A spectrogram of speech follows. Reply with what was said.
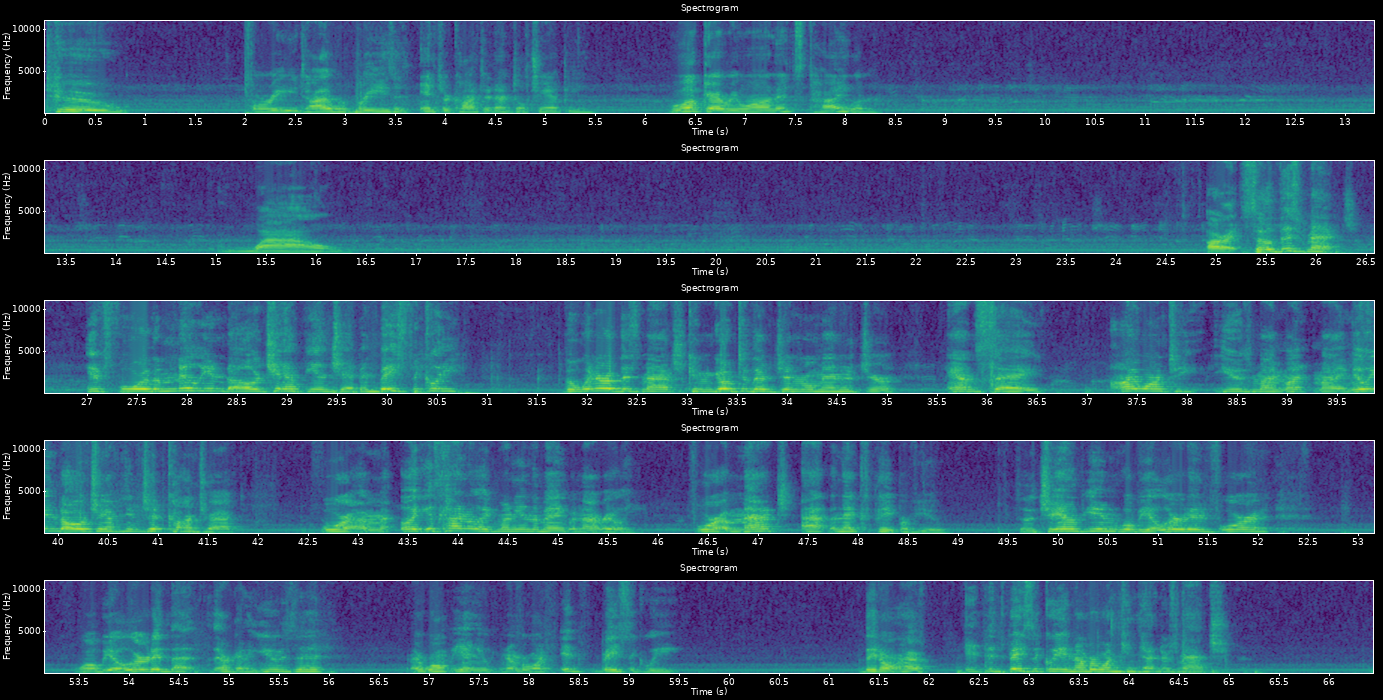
two, three. Tyler Breeze is Intercontinental Champion. Look, everyone, it's Tyler. Wow. Alright, so this match is for the million dollar championship, and basically, the winner of this match can go to their general manager and say, I want to use my my million dollar championship contract for a like it's kind of like Money in the Bank, but not really. For a match at the next pay per view, so the champion will be alerted for it. Will be alerted that they're gonna use it. There won't be any number one. It's basically they don't have. It, it's basically a number one contenders match.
